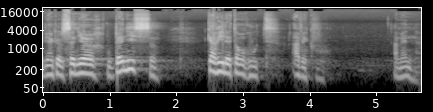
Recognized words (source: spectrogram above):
Eh bien, que le Seigneur vous bénisse, car il est en route avec vous. Amen.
